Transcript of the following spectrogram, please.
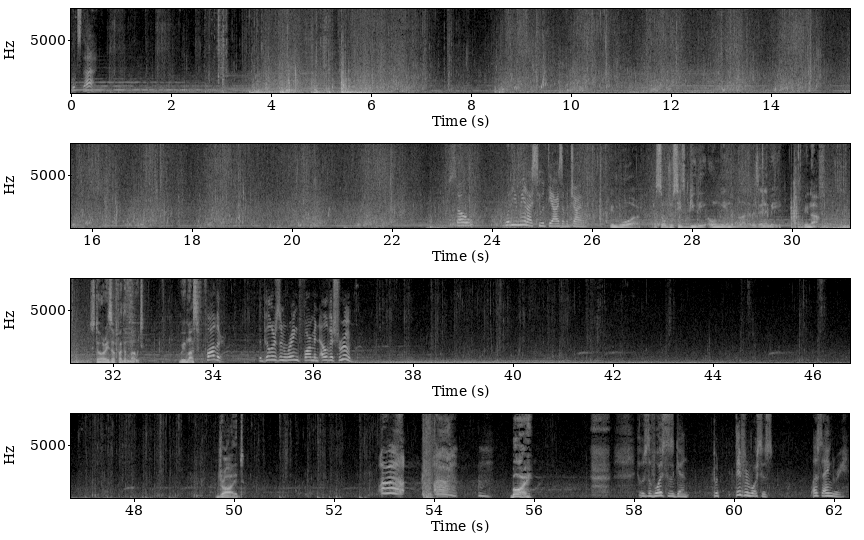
What's that? See with the eyes of a child? In war, a soldier sees beauty only in the blood of his enemy. Enough. Stories are for the boat. We must... Father, the pillars and ring form an elvish rune. draw it. Boy! It was the voices again, but different voices. Less angry.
